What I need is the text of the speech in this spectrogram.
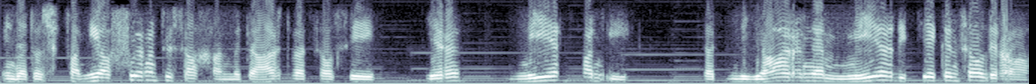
en dat ons van hier af vorentoe sal gaan met 'n hart wat sal sê Here meer van u dat die jaringe meer die teken sal dra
